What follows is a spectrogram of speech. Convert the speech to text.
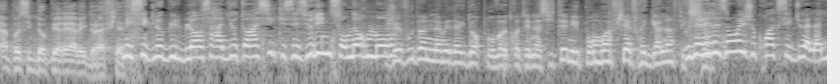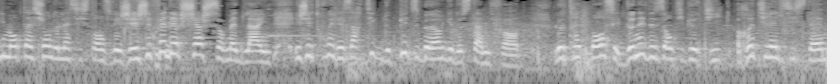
Impossible d'opérer avec de la fièvre. Mais ses globules blancs, sa radio thoracique et ses urines sont normaux. Je vous donne la médaille d'or pour votre ténacité, mais pour moi, fièvre égale Vous infection. avez raison et je crois que c'est dû à l'alimentation de l'assistance VG. J'ai fait des recherches sur Medline et j'ai trouvé des articles de Pittsburgh et de Stanford. Le traitement, c'est donner des antibiotiques, retirer le système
